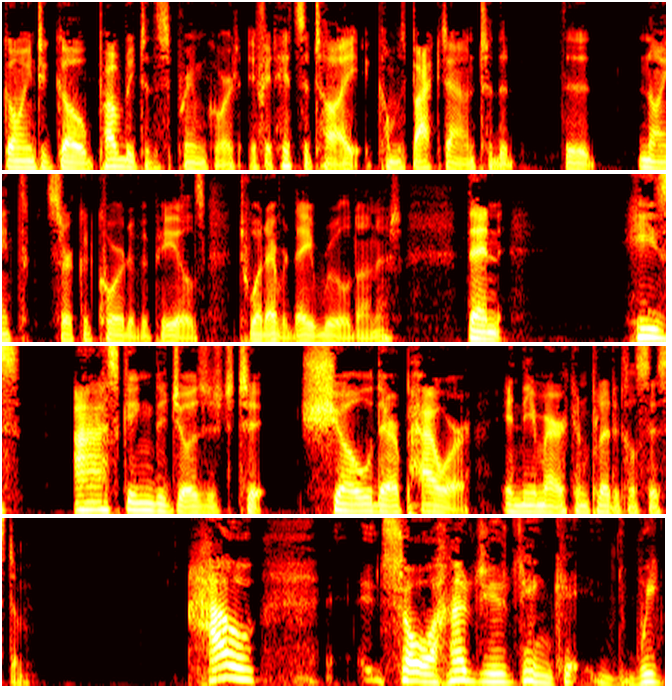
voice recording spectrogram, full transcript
going to go probably to the Supreme Court, if it hits a tie, it comes back down to the the Ninth Circuit Court of Appeals to whatever they ruled on it. Then he's asking the judges to show their power in the American political system. How so? How do you think week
